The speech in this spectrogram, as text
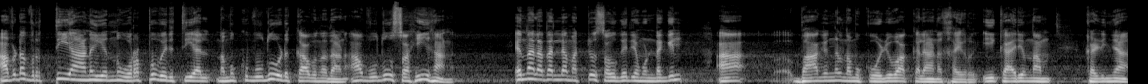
അവിടെ വൃത്തിയാണ് എന്ന് ഉറപ്പുവരുത്തിയാൽ നമുക്ക് വുതു എടുക്കാവുന്നതാണ് ആ വുതു സഹീഹാണ്. എന്നാൽ അതല്ല മറ്റു സൗകര്യമുണ്ടെങ്കിൽ ആ ഭാഗങ്ങൾ നമുക്ക് ഒഴിവാക്കലാണ് ഖൈർ ഈ കാര്യം നാം കഴിഞ്ഞ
